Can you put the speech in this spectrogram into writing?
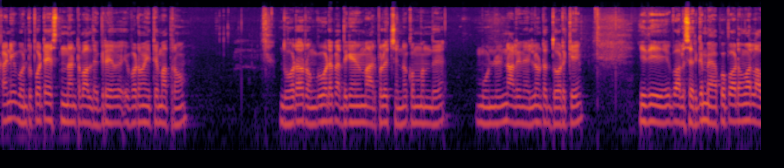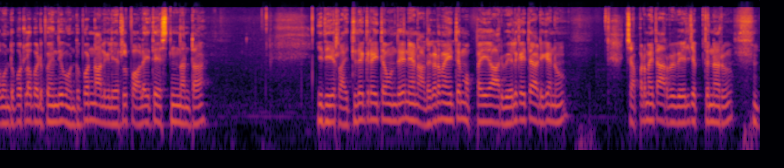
కానీ ఒంటిపూట ఇస్తుందంట వాళ్ళ దగ్గర ఇవ్వడం అయితే మాత్రం. దూడ రంగు కూడా పెద్దగా ఏమి మార్పులేదు. చిన్న కొమ్మ ఉంది. మూడు నుండి నాలుగు నెలలు ఉంటుంది దూడకి. ఇది వాళ్ళు సరిగ్గా మేపపోవడం వల్ల ఒంటిపూటలో పడిపోయింది. ఒంటిపూట నాలుగు లీటర్ల పాలు అయితే ఇస్తుందంట. ఇది రైతు దగ్గర అయితే ఉంది. నేను అడగడం అయితే ముప్పై ఆరు వేలకి అయితే అడిగాను. చెప్పడం అయితే అరవై వేలు చెప్తున్నారు.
